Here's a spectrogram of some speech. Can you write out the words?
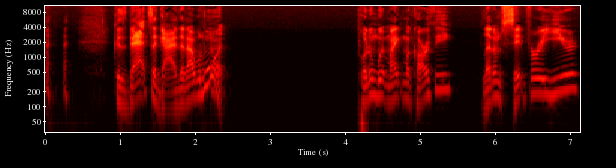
Cause that's a guy that I would want. Put him with Mike McCarthy. Let him sit for a year.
